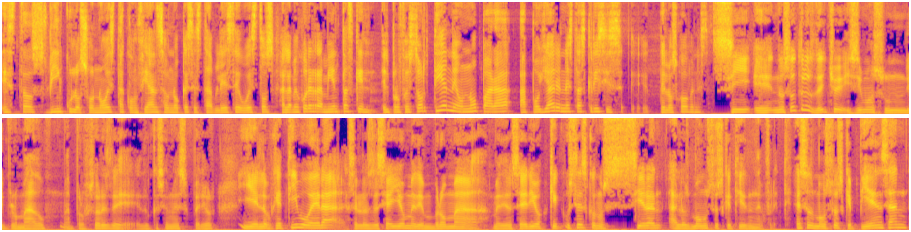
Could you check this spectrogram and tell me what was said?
estos vínculos o no, esta confianza o no que se establece o estos, a lo mejor, herramientas que el, profesor tiene o no para apoyar en estas crisis eh, de los jóvenes? Sí, eh, nosotros de hecho hicimos un diplomado a profesores de educación superior y el objetivo era, se los decía yo medio en broma, medio en serio, que ustedes conocieran a los monstruos que tienen enfrente. Esos monstruos que piensan,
